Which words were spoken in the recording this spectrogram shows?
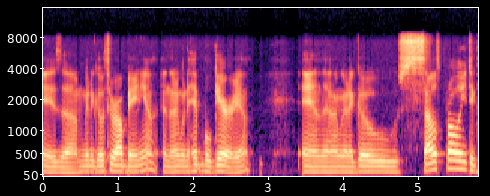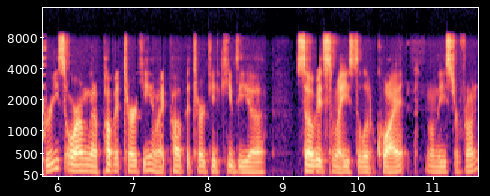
is uh, I'm going to go through Albania, and then I'm going to hit Bulgaria, and then I'm going to go south probably to Greece, or I'm going to puppet Turkey. I might puppet Turkey to keep the uh, Soviets to my east a little quiet on the eastern front.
